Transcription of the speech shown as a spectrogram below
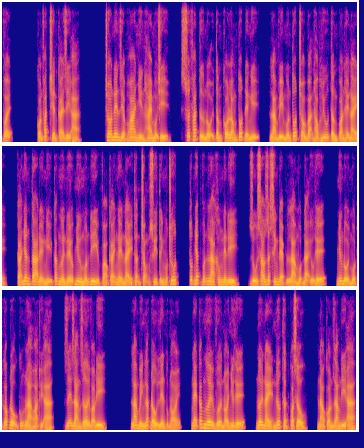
vậy còn phát triển cái gì ạ à? cho nên diệp hoa nhìn hai mỗi chỉ, xuất phát từ nội tâm có lòng tốt đề nghị, làm vì muốn tốt cho bạn học hữu tầng quan hệ này, cá nhân ta đề nghị các ngươi nếu như muốn đi vào cái nghề này thận trọng suy tính một chút, tốt nhất vẫn là không nên đi, dù sao rất xinh đẹp là một đại ưu thế, nhưng đổi một góc độ cũng là họa thủy a dễ dàng rơi vào đi lam bình lắc đầu liên tục nói, nghe các ngươi vừa nói như thế, nơi này nước thật quá sâu, nào còn dám đi à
